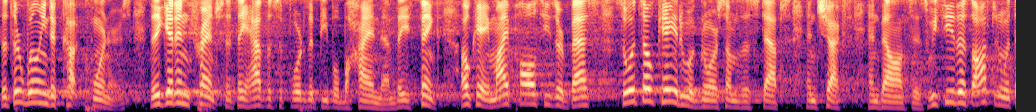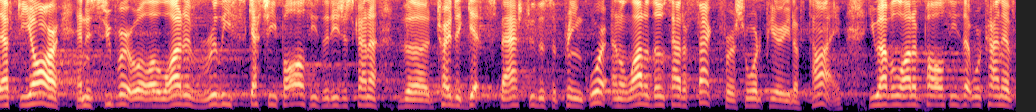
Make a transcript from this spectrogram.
that they're willing to cut corners. They get entrenched, that they have the support of the people behind them. They think, okay, my policies are best, so it's okay to ignore some of the steps and checks and balances. We see this often with FDR and his super, well, a lot of really sketchy policies that he just kind of tried to get smashed through the Supreme Court, and a lot of those had effect for a short period of time. You have a lot of policies that were kind of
